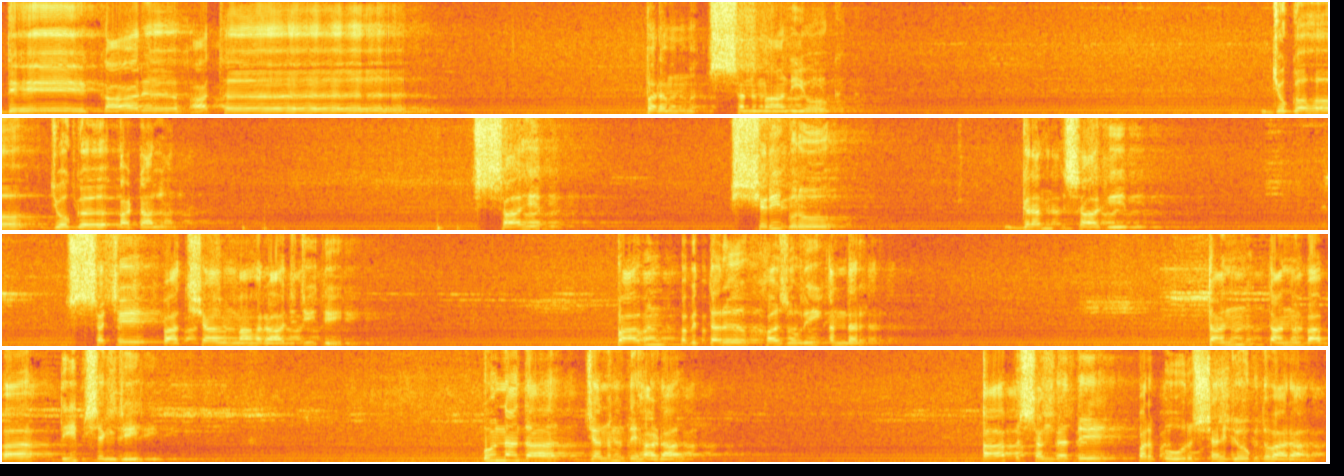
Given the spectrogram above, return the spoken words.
ਦੇ ਕਰ ਹੱਥ ਪਰਮ ਸਨਮਾਨਯੋਗ ਜੁਗੋ ਜੁਗ ਅਟਲ ਸਾਹਿਬ ਸ੍ਰੀ ਗੁਰੂ ਗ੍ਰੰਥ ਸਾਹਿਬ ਸੱਚੇ ਪਾਤਸ਼ਾਹ ਮਹਾਰਾਜ ਜੀ ਦੀ ਪਾਵਨ ਪਵਿੱਤਰ ਹਜ਼ੂਰੀ ਅੰਦਰ ਤਨ ਤਨ ਬਾਬਾ ਦੀਪ ਸਿੰਘ ਜੀ ਉਹਨਾਂ ਦਾ ਜਨਮ ਦਿਹਾੜਾ ਆਪ ਸੰਗਤ ਦੇ ਭਰਪੂਰ ਸਹਿਯੋਗ ਦੁਆਰਾ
